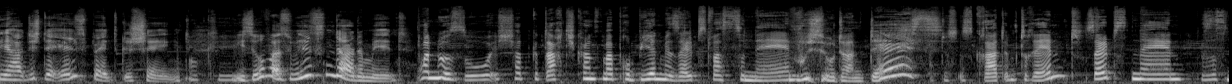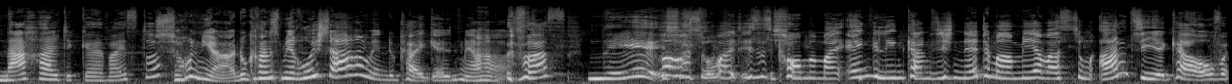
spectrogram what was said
die hatte ich der Elsbeth geschenkt. Okay. Wieso, was willst du denn da damit? Ah, Nur so. Ich hatte gedacht, ich könnte mal probieren, mir selbst was zu nähen. Wieso dann das? Das ist gerade im Trend. Selbst nähen. Das ist nachhaltiger, weißt du? Sonja, du kannst mir ruhig sagen, wenn du kein Geld mehr hast. Was? Nee, ich. Ach, so weit ist es kommen. Mein Enkelin kann sich nicht mal mehr was zum Anziehen kaufen.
